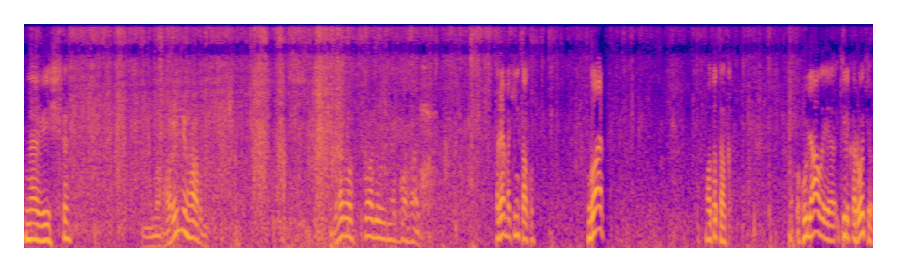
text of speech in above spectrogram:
Навіщо? Ну, На горині гарно. Для розпалювання багаття. Прямо кінь каку. Гуар! Ото так. Гуляли кілька років.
